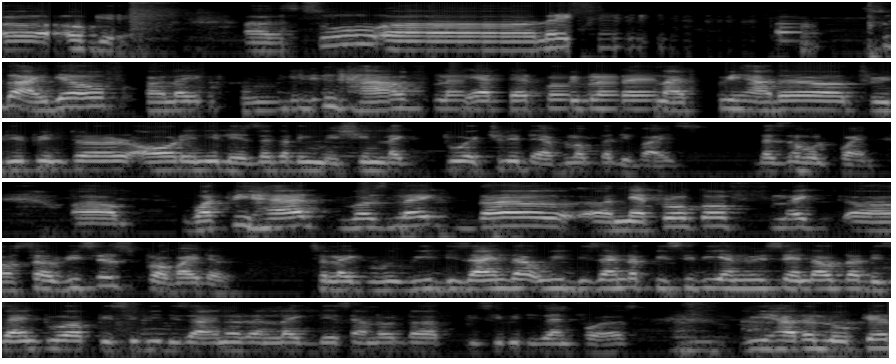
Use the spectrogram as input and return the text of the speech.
uh, okay, uh, so uh, like, uh, so the idea of uh, like we didn't have like at that particular time we had a 3D printer or any laser cutting machine like to actually develop the device. That's the whole point. Um, what we had was like the uh, network of like services provider so like we, we designed the we designed the pcb and we send out the design to a pcb designer and like they send out the pcb design for us we had a local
